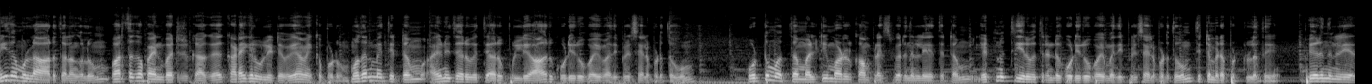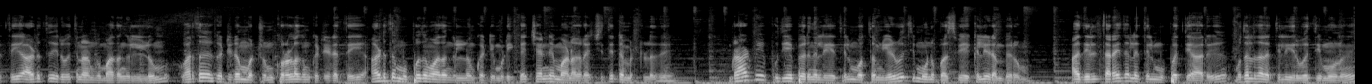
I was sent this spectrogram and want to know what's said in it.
மீதமுள்ள ஆறு தளங்களும் வர்த்தக பயன்பாட்டிற்காக கடைகள் உள்ளிட்டவை அமைக்கப்படும். முதன்மை திட்டம் ஐநூத்தி அறுபத்தி ஆறு புள்ளி ஆறு கோடி ரூபாய் மதிப்பில் செயல்படுத்தவும் ஒட்டுமொத்த மல்டி மாடல் காம்ப்ளெக்ஸ் பேருந்து நிலைய திட்டம் எட்நூத்தி இருபத்தி ரெண்டு கோடி ரூபாய் மதிப்பில் செயல்படுத்தவும் திட்டமிடப்பட்டுள்ளது. பேருந்து நிலையத்தை அடுத்த இருபத்தி நான்கு மாதங்களிலும் வர்த்தக கட்டிடம் மற்றும் குரலகம் கட்டிடத்தை அடுத்த முப்பது மாதங்களிலும் கட்டி முடிக்க சென்னை மாநகராட்சி திட்டமிட்டுள்ளது. பிராட்வே புதிய பேருந்து நிலையத்தில் மொத்தம் எழுபத்தி மூணு பஸ் வேக்கள் இடம்பெறும். அதில் தரைத்தளத்தில் முப்பத்தி ஆறு முதல் தளத்தில் இருபத்தி மூணு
